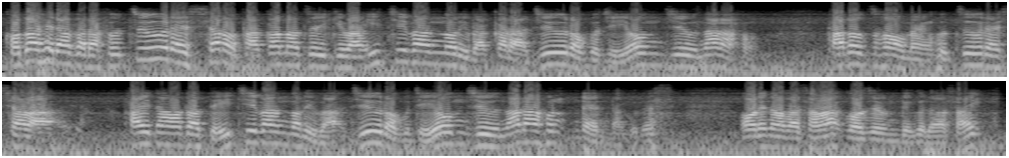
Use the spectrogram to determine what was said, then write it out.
琴平から普通列車の高松行きは1番乗り場から16時47分。多度津方面普通列車は階段を立って1番乗り場16時47分連絡です。降りのお客様ご準備ください。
